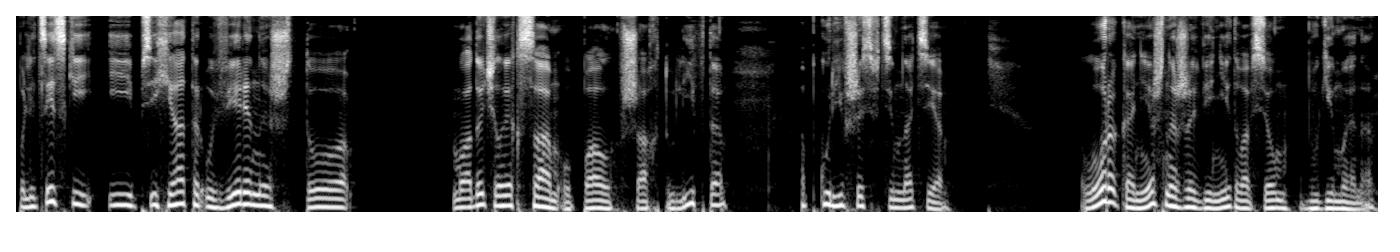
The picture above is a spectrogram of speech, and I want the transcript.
Полицейский и психиатр уверены, что молодой человек сам упал в шахту лифта, обкурившись в темноте. Лора, конечно же, винит во всем Бугимена.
